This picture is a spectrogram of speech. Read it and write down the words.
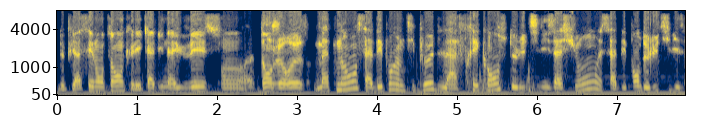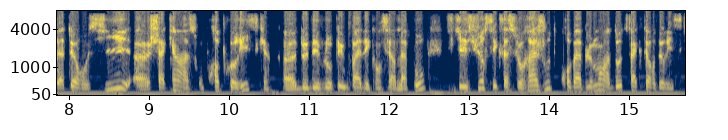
depuis assez longtemps que les cabines à UV sont dangereuses. Maintenant, ça dépend un petit peu de la fréquence de l'utilisation et ça dépend de l'utilisateur aussi. Euh, chacun a son propre risque euh, de développer ou pas des cancers de la peau. Ce qui est sûr, c'est que ça se rajoute probablement à d'autres facteurs de risque.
